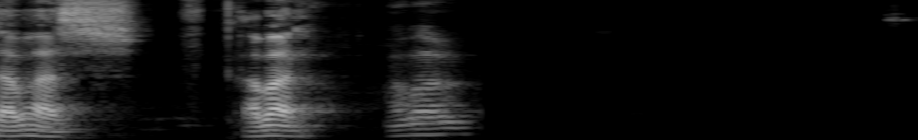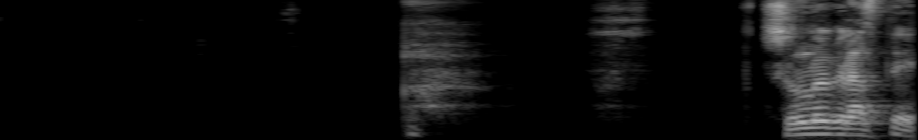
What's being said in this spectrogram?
সাবাস আবার আবার সুন্দর করে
